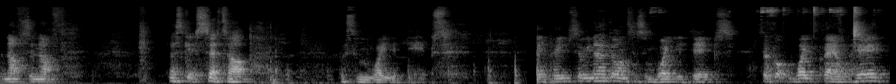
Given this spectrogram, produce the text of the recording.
Enough's enough. Let's get set up for some weighted dips. peeps. So we now go on to some weighted dips. So I've got the weight belt here,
